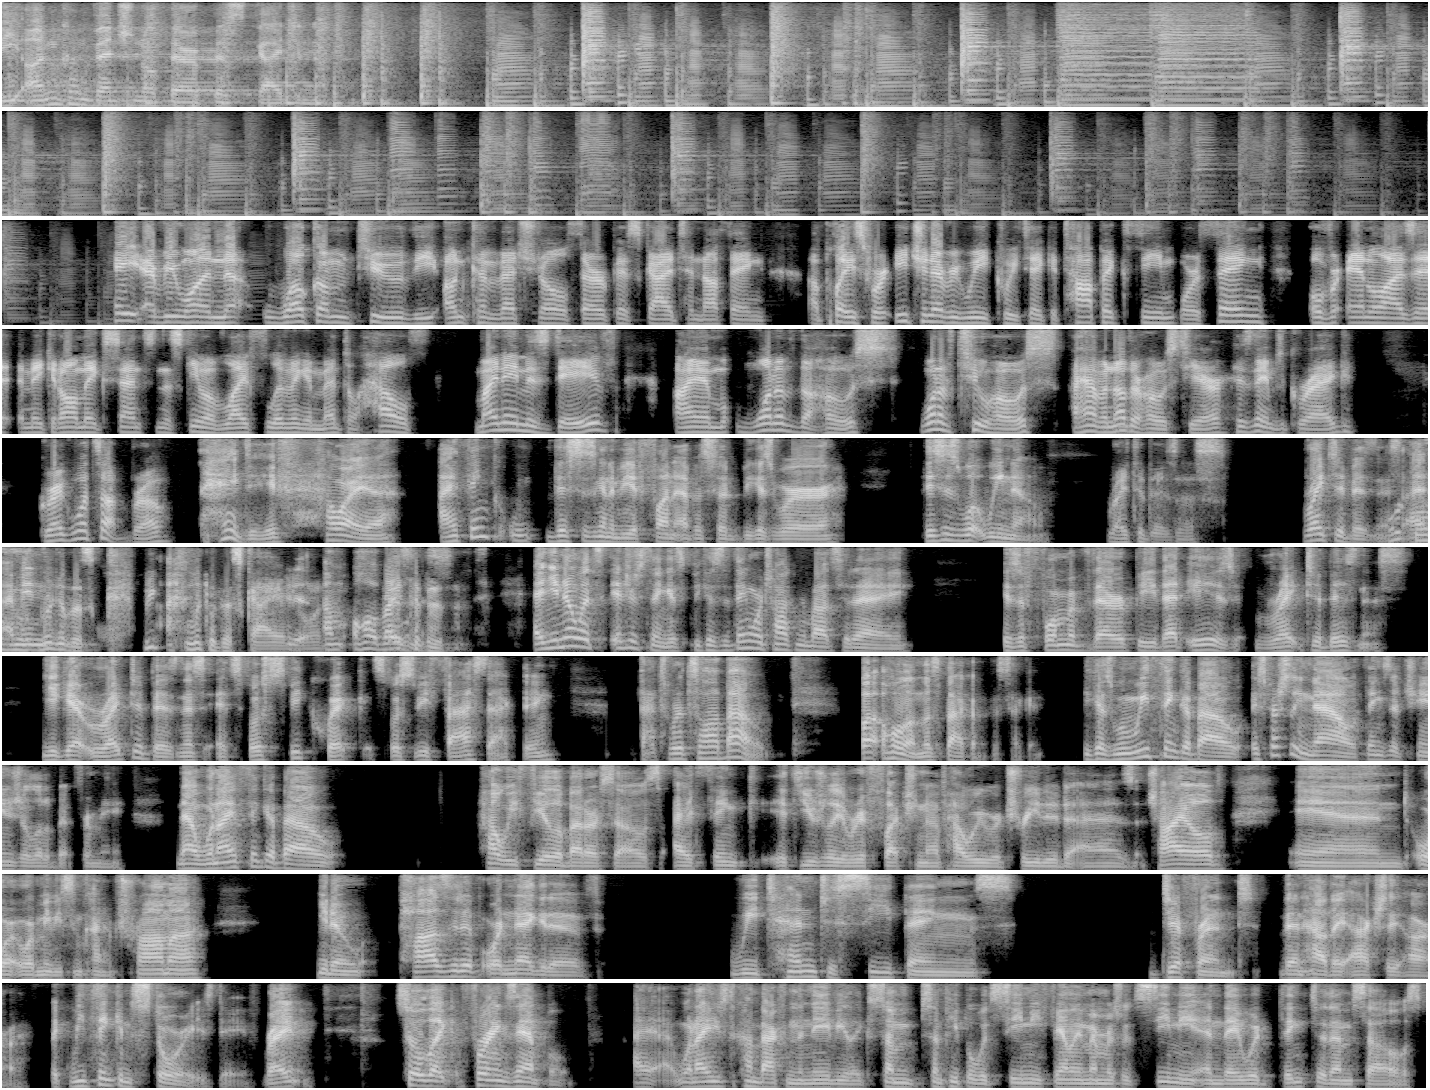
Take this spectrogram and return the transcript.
The Unconventional Therapist Guide to Nothing. Hey everyone, welcome to the Unconventional Therapist Guide to Nothing, a place where each and every week we take a topic, theme, or thing, overanalyze it, and make it all make sense in the scheme of life, living, and mental health. My name is Dave. I am one of the hosts, one of two hosts. I have another host here. His name's Greg. Greg, what's up, bro? Hey, Dave. How are you? I think this is going to be a fun episode because we're, this is what we know. Right to business. Right to business. Look, I, I mean, look at this. Look at this guy, everyone. I'm all Right to business. business. And you know what's interesting is because the thing we're talking about today is a form of therapy that is right to business. You get right to business. It's supposed to be quick. It's supposed to be fast acting. That's what it's all about. But hold on, let's back up a second. Because when we think about, especially now, things have changed a little bit for me. Now, when I think about how we feel about ourselves, I think it's usually a reflection of how we were treated as a child and or or maybe some kind of trauma. You know, positive or negative, we tend to see things different than how they actually are. Like we think in stories, Dave, right? So like for an example, I when I used to come back from the Navy, like some some people would see me, family members would see me and they would think to themselves,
